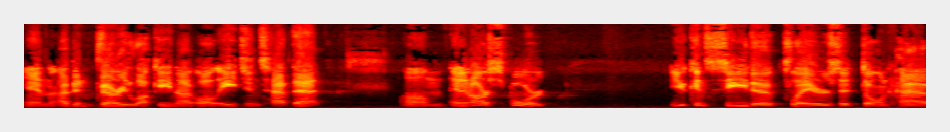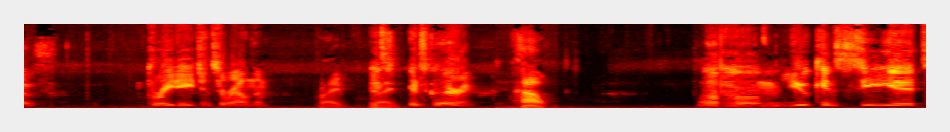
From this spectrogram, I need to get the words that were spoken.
And I've been very lucky. Not all agents have that. Um, and in our sport, you can see the players that don't have great agents around them. Right. It's, right. It's glaring. How? Um, you can see it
